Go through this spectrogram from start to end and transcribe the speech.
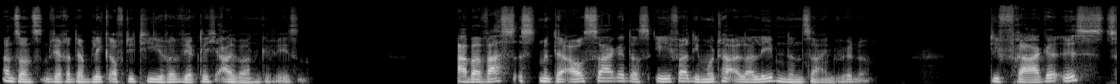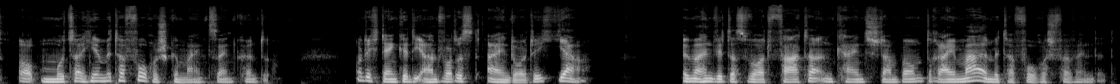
Ansonsten wäre der Blick auf die Tiere wirklich albern gewesen. Aber was ist mit der Aussage, dass Eva die Mutter aller Lebenden sein würde? Die Frage ist, ob Mutter hier metaphorisch gemeint sein könnte. Und ich denke, die Antwort ist eindeutig ja. Immerhin wird das Wort Vater in Kains Stammbaum dreimal metaphorisch verwendet.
